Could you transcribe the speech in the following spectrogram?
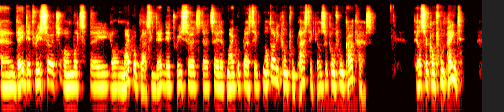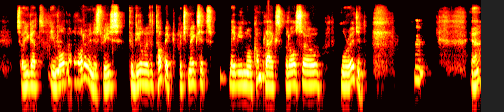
And they did research on what's say on microplastic. They did research that say that microplastic not only come from plastic, they also come from car tires. They also come from paint. So you got involvement of other industries to deal with the topic, which makes it maybe more complex, but also more urgent. Mm. Yeah,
